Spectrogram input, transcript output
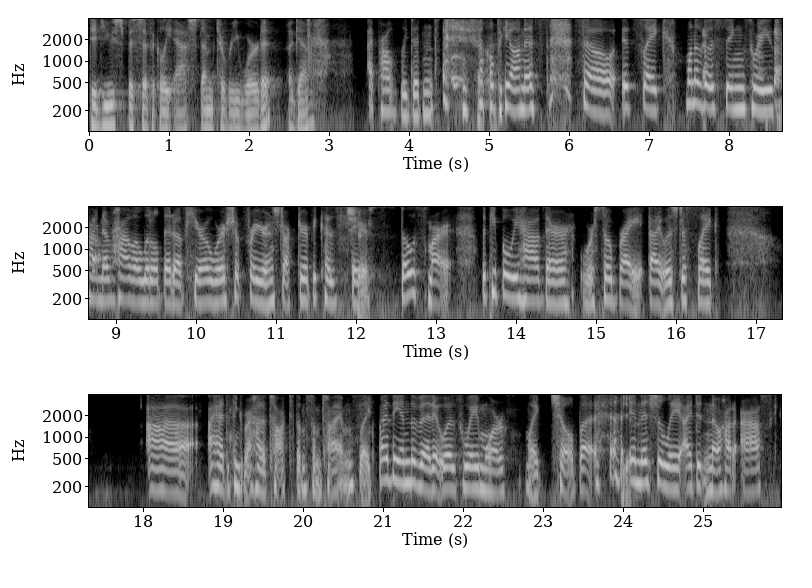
Did you specifically ask them to reword it again? I probably didn't, I'll be honest. So it's like one of those things where you kind of have a little bit of hero worship for your instructor because sure. they're so smart. The people we have there were so bright that it was just like, uh, I had to think about how to talk to them sometimes. Like by the end of it, it was way more like chill. But yeah. initially, I didn't know how to ask,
